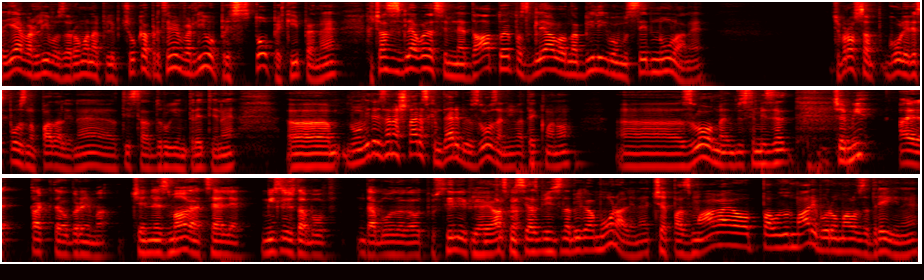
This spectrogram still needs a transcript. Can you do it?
je varljivo za Romana Pilipčuka, predvsem je varljivo pristop ekipe, ne. Ker včasih zgleda, da se jim ne da, to je pa zgledalo na bilih bomo 7-0, ne. Čeprav so goli res pozno padali, ne, tista drugi in tretji. Ne. Uh, bomo videli zdaj na Štajerskem derbiju, zelo zanimiva tekma. No. Uh, zelo me, se mi zdi, Če mi, ajde, tako te obrnimo, če ne zmaga celje, misliš, da, bo, da bodo ga odpustili? ja, jaz, mislim, jaz mislim, da bi ga morali. Ne. Če pa zmagajo, pa bodo tudi Mariboru malo zadregi. Ne.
